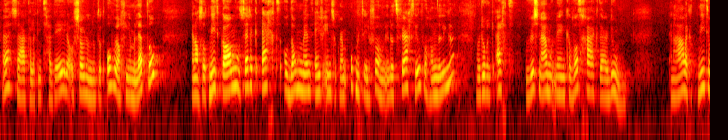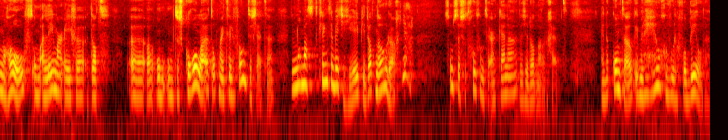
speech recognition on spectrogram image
hè, zakelijk iets ga delen of zo, dan doe ik dat ofwel via mijn laptop. En als dat niet kan, dan zet ik echt op dat moment even Instagram op mijn telefoon. En dat vergt heel veel handelingen, waardoor ik echt bewust na moet denken, wat ga ik daar doen? En haal ik het niet in mijn hoofd om alleen maar even dat, uh, om, om te scrollen, het op mijn telefoon te zetten. En nogmaals, het klinkt een beetje, je heb je dat nodig? Ja, soms is het goed om te erkennen dat je dat nodig hebt. En dat komt ook, ik ben heel gevoelig voor beelden.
